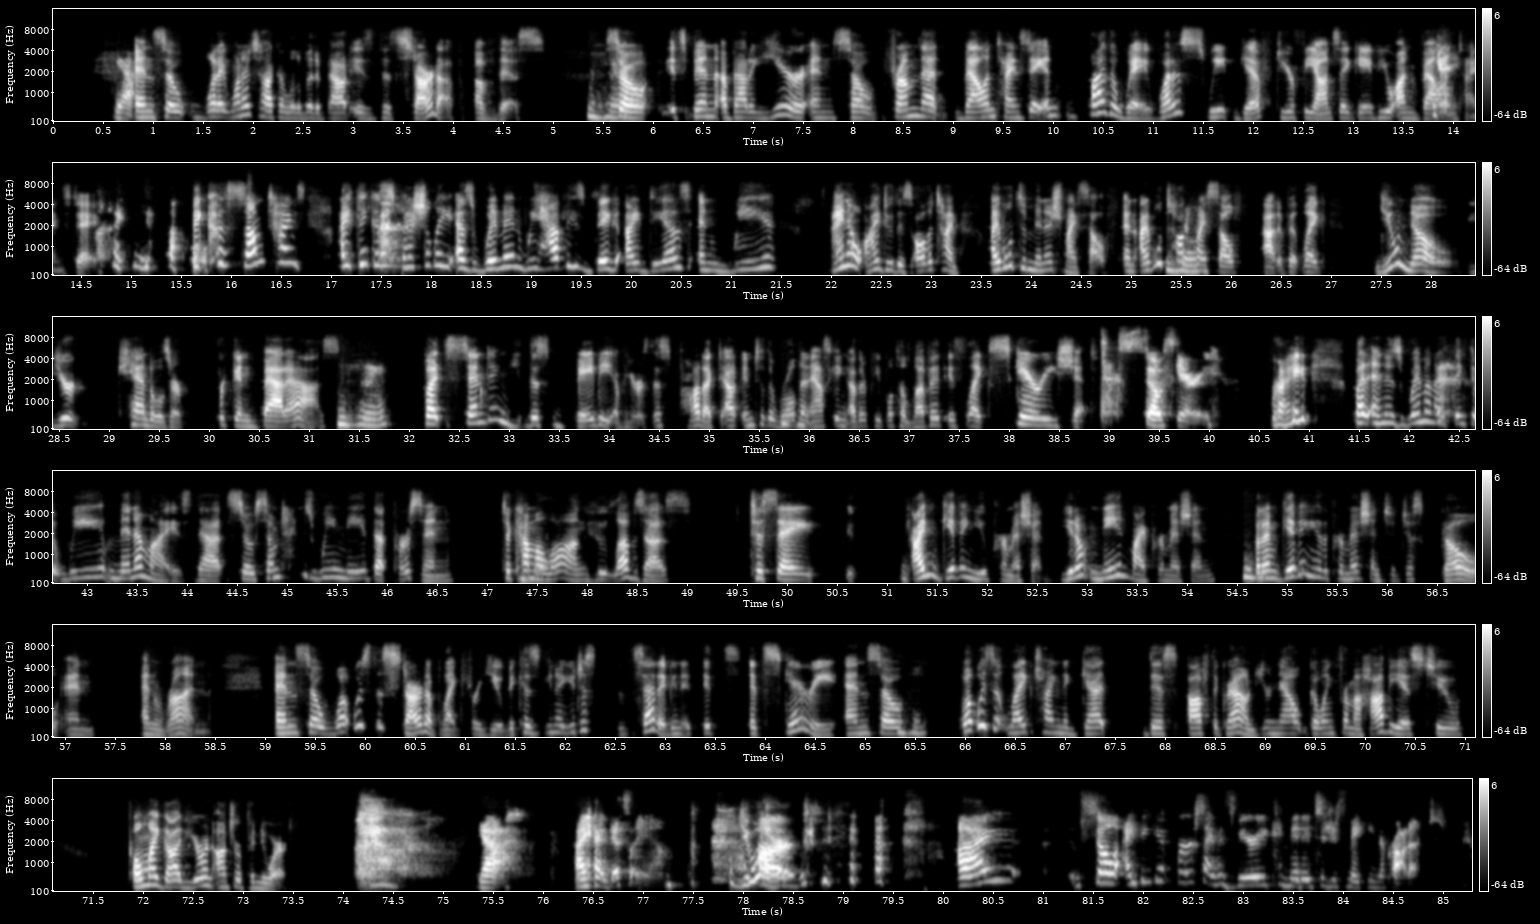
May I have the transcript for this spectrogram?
Yeah. And so, what I want to talk a little bit about is the startup of this. Mhm. So, it's been about a year. And so, from that Valentine's Day, and by the way, what a sweet gift your fiance gave you on Valentine's Day. Because sometimes I think, especially as women, we have these big ideas and we, I know I do this all the time. I will diminish myself and I will talk Mhm. myself out of it. Like, you know, your candles are freaking badass, Mhm. but sending this baby of yours, this product out into the world Mhm. and asking other people to love it is like scary shit, So scary. right? But, and as women, I think that we minimize that. So sometimes we need that person to come Mhm. along who loves us to say, I'm giving you permission. You don't need my permission, but Mhm. I'm giving you the permission to just go and and run. And so what was the startup like for you? Because you know, you just said, I mean, it, it's it's scary. And so Mhm. what was it like trying to get this off the ground? You're now going from a hobbyist to, oh my God, you're an entrepreneur. yeah. I, I guess I am. You are. Um, I so I think at first I was very committed to just making the product.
